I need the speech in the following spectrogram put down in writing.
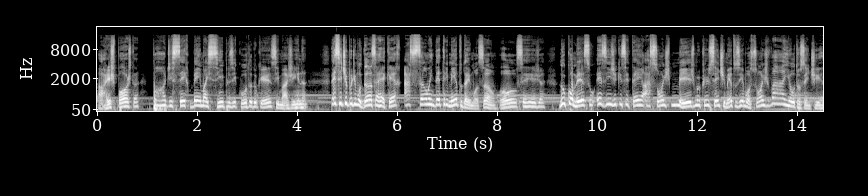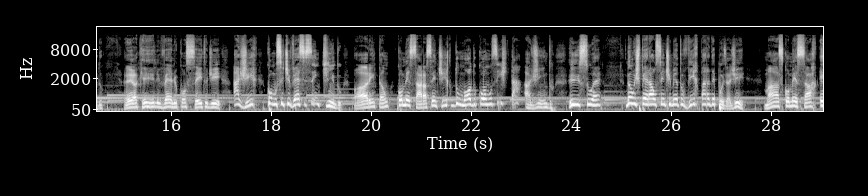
A resposta pode ser bem mais simples e curta do que se imagina. Esse tipo de mudança requer ação em detrimento da emoção, ou seja, no começo exige que se tenha ações mesmo que os sentimentos e emoções vá em outro sentido. É aquele velho conceito de agir como se tivesse sentindo, para então começar a sentir do modo como se está agindo. Isso é, não esperar o sentimento vir para depois agir. Mas começar e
